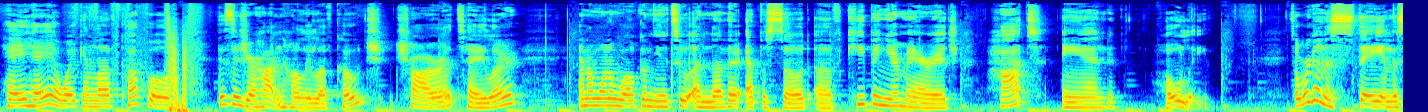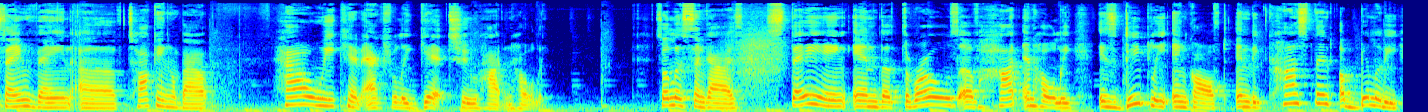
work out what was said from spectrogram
Hey, hey, Awaken Love couple. This is your hot and holy love coach, Chara Taylor, and I want to welcome you to another episode of Keeping Your Marriage Hot and Holy. So, we're going to stay in the same vein of talking about how we can actually get to hot and holy. So, listen, guys, staying in the throes of hot and holy is deeply engulfed in the constant ability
